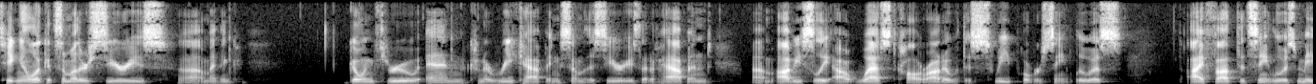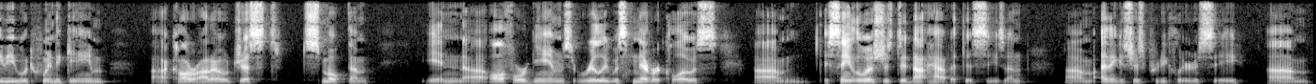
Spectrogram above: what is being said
taking a look at some other series, um, I think going through and kind of recapping some of the series that have happened. Um, obviously, out west, Colorado with the sweep over St. Louis. I thought that St. Louis maybe would win a game. Uh, Colorado just smoked them in uh, all four games. Really was never close. Um, St. Louis just did not have it this season. Um, I think it's just pretty clear to see. Um,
